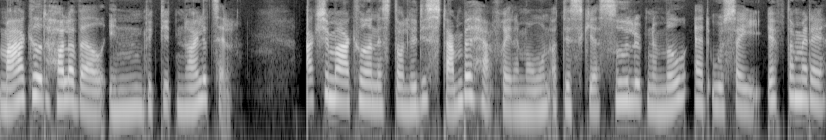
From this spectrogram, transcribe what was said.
Markedet holder vejret inden vigtigt nøgletal. Aktiemarkederne står lidt i stampe her fredag morgen, og det sker sideløbende med, at USA i eftermiddag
